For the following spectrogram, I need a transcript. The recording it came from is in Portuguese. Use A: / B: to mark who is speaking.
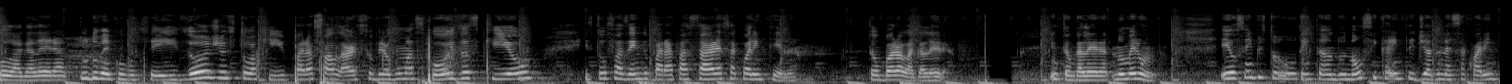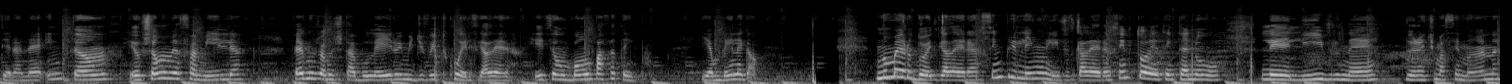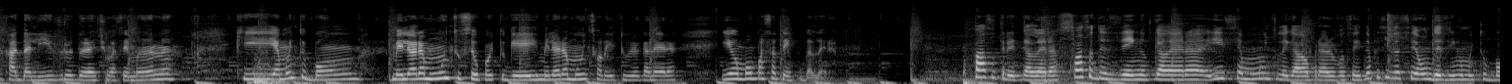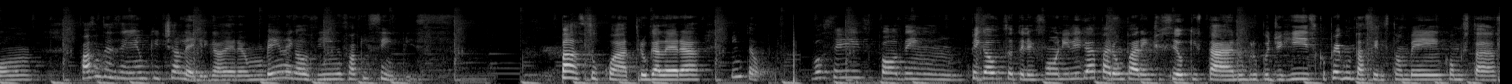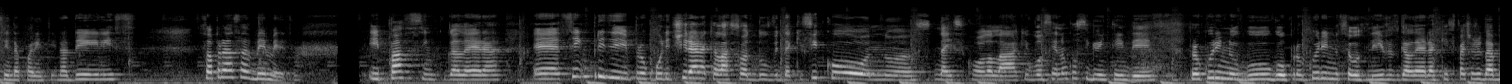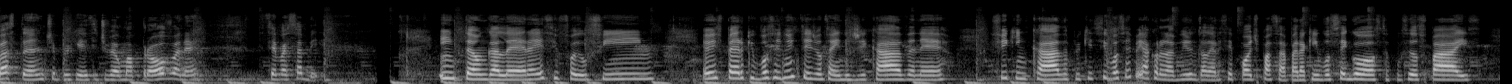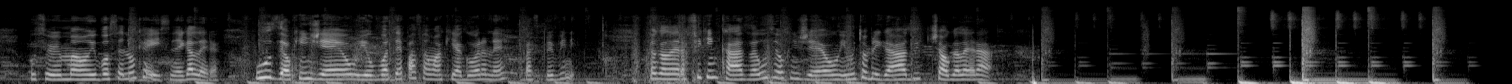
A: Olá, galera, tudo bem com vocês? Hoje eu estou aqui para falar sobre algumas coisas que eu estou fazendo para passar essa quarentena. Então, bora lá, galera. Então, galera, número 1. Um, eu sempre estou tentando não ficar entediado nessa quarentena, né? Então, eu chamo minha família, pego um jogo de tabuleiro e me divirto com eles, galera. Esse é um bom passatempo e é bem legal. Número 2, galera, sempre leiam livros, galera. Eu sempre tô tentando ler livros, né? Durante uma semana, cada livro durante uma semana. Que é muito bom, melhora muito o seu português, melhora muito sua leitura, galera. E é um bom passatempo, galera. Passo 3, galera. Faça desenhos, galera. Isso é muito legal para vocês. Não precisa ser um desenho muito bom. Faça um desenho que te alegre, galera. Um bem legalzinho, só que simples. Passo 4, galera. Então, vocês podem pegar o seu telefone ligar para um parente seu que está no grupo de risco, perguntar se eles estão bem, como está sendo a quarentena deles, só para saber mesmo. E passo 5, galera, é, sempre procure tirar aquela sua dúvida que ficou no, na escola lá, que você não conseguiu entender. Procure no Google, procure nos seus livros, galera, que isso vai te ajudar bastante, porque se tiver uma prova, né, você vai saber. Então, galera, esse foi o fim. Eu espero que vocês não estejam saindo de casa, né? Fique em casa, porque se você pegar coronavírus, galera, você pode passar para quem você gosta, para seus pais, para seu irmão, e você não quer isso, né, galera? Use álcool em gel, e eu vou até passar um aqui agora, né, para se prevenir. Então, galera, fique em casa, use álcool em gel, e muito obrigado, e tchau, galera!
